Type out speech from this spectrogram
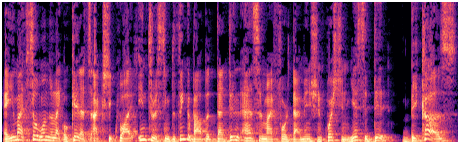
And you might still wonder like, okay, that's actually quite interesting to think about, but that didn't answer my fourth dimension question. Yes, it did. Because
